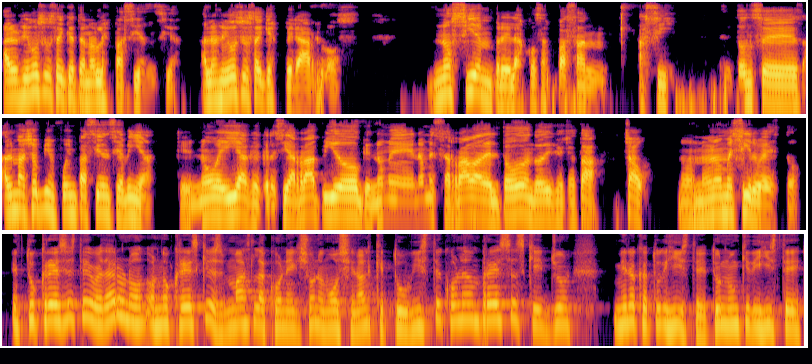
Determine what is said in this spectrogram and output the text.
a los negocios hay que tenerles paciencia, a los negocios hay que esperarlos. No siempre las cosas pasan así. Entonces, Alma Shopping fue impaciencia mía que no veía que crecía rápido, que no me, no me cerraba del todo, entonces dije, ya está, chao, no, no, no me sirve esto. ¿Tú crees este verdad o no, o no crees que es más la conexión emocional que tuviste con la empresa? Es que yo, mira que tú dijiste, tú nunca dijiste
